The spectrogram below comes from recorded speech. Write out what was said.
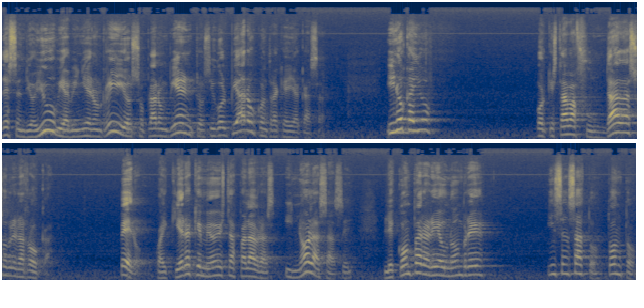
descendió lluvia, vinieron ríos, soplaron vientos y golpearon contra aquella casa. Y no cayó, porque estaba fundada sobre la roca. Pero cualquiera que me oye estas palabras y no las hace, le compararé a un hombre insensato, tonto,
